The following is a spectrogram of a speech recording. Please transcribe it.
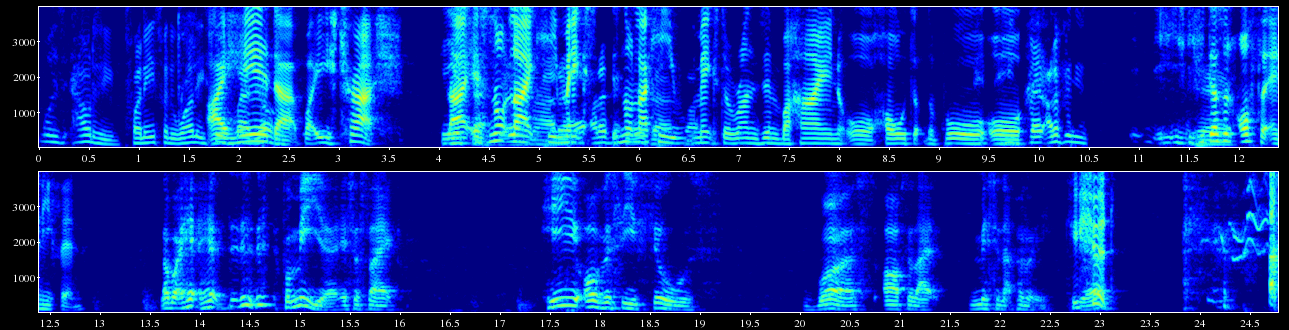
what is, how old is he? 20, 21? He's still I hear young. that, but he's trash. he is Like it's not yeah. like Nah, he makes. It's not like is he but- makes the runs in behind or holds up the ball He- or he- I don't think he's. he, he Yeah. doesn't offer anything. No, but here, here, this, this for me, yeah, it's just like he obviously feels worse after like missing that penalty. He yeah? should.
